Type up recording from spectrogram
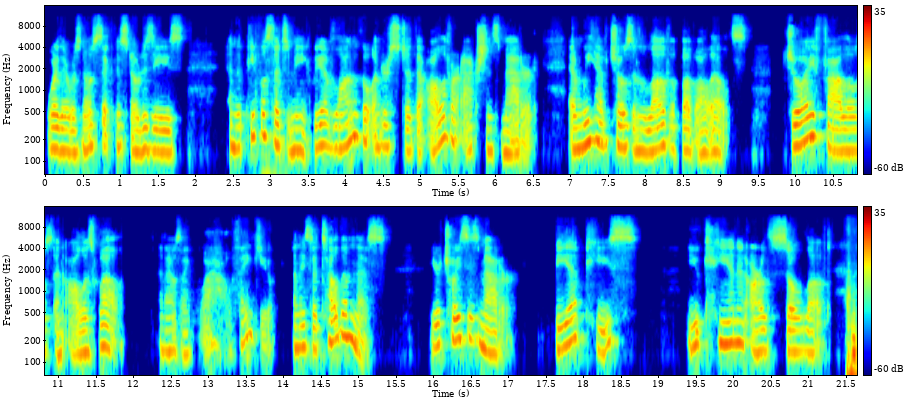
where there was no sickness, no disease. And the people said to me, We have long ago understood that all of our actions mattered, and we have chosen love above all else. Joy follows, and all is well. And I was like, Wow, thank you. And they said, Tell them this your choices matter. Be at peace. You can and are so loved. And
